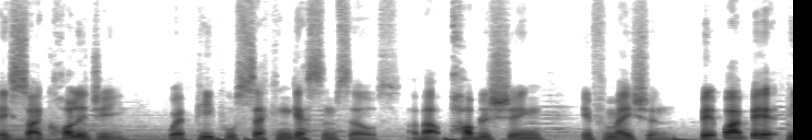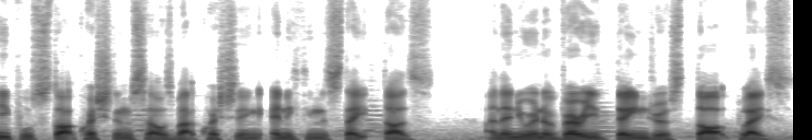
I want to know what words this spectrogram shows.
a psychology where people second guess themselves about publishing information. Bit by bit, people start questioning themselves about questioning anything the state does. And then you're in a very dangerous, dark place.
